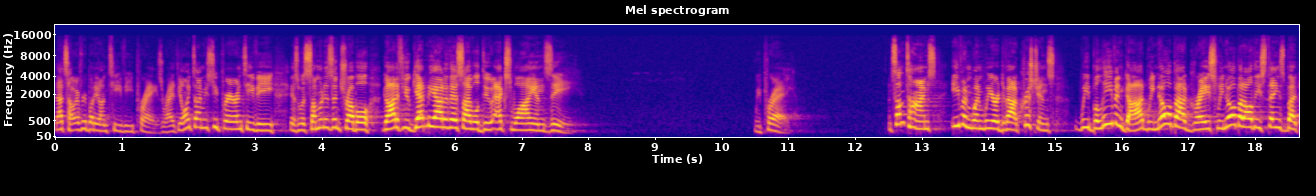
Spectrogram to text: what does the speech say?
That's how everybody on TV prays, right? The only time you see prayer on TV is when someone is in trouble. God, if you get me out of this, I will do X, Y, and Z. We pray. And sometimes, even when we are devout Christians, we believe in God, we know about grace, we know about all these things, but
